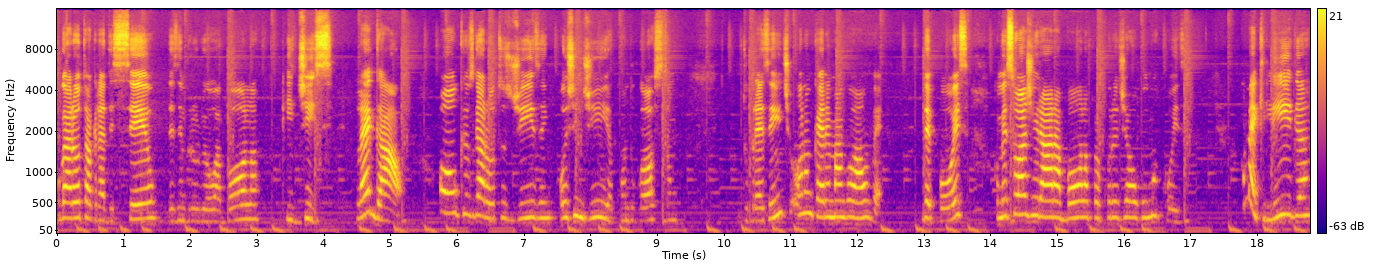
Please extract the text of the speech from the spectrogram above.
O garoto agradeceu, desembrulhou a bola e disse: Legal! Ou o que os garotos dizem hoje em dia quando gostam do presente ou não querem magoar o velho. Depois começou a girar a bola à procura de alguma coisa. Como é que liga?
